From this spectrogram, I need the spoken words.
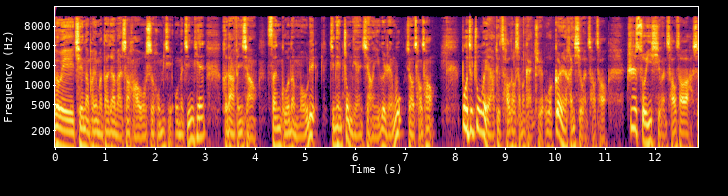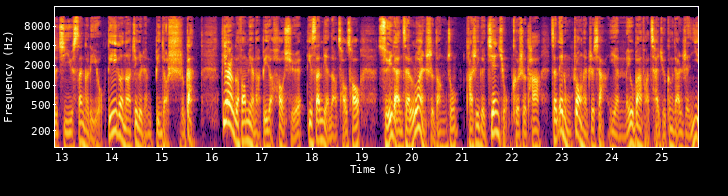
各位亲爱的朋友们，大家晚上好，我是红姐。我们今天和大家分享三国的谋略。今天重点讲一个人物，叫曹操。不知诸位啊，对曹操什么感觉？我个人很喜欢曹操。之所以喜欢曹操啊，是基于三个理由。第一个呢，这个人比较实干；第二个方面呢，比较好学；第三点呢，曹操。虽然在乱世当中，他是一个奸雄，可是他在那种状态之下，也没有办法采取更加仁义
